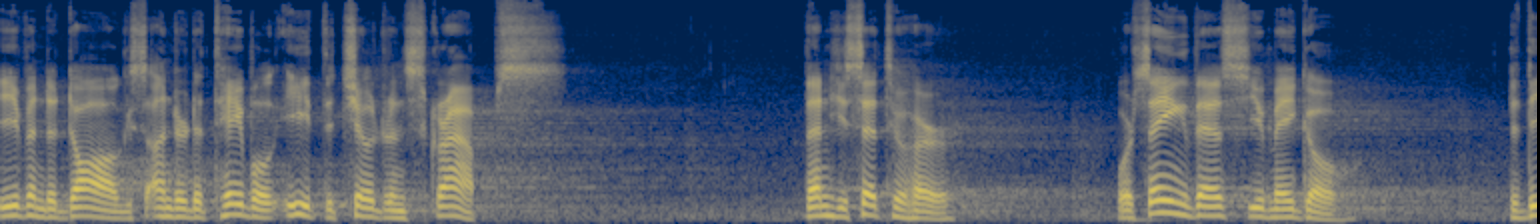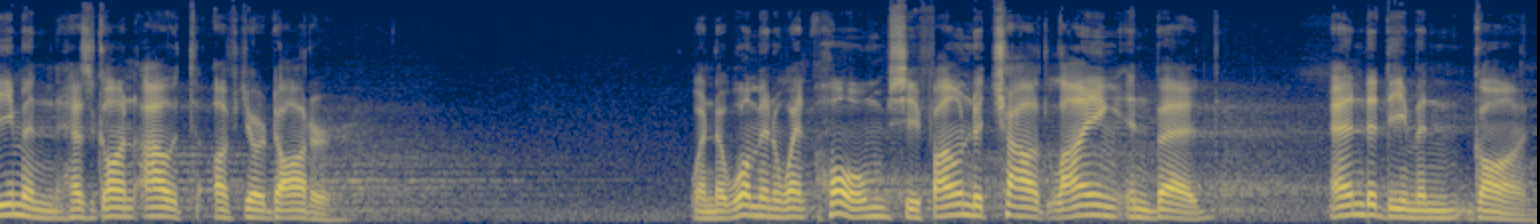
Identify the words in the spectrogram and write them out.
even the dogs under the table eat the children's scraps. Then he said to her, For saying this, you may go. The demon has gone out of your daughter. When the woman went home, she found the child lying in bed and the demon gone.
